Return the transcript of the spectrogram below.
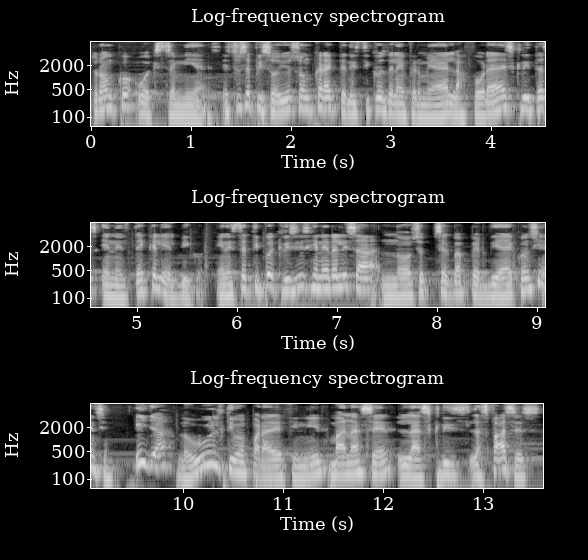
tronco o extremidades. Estos episodios son característicos de la enfermedad de la fora descritas en el Tekel y el Vigor. En este tipo de crisis generalizada no se observa pérdida de conciencia. Y ya, lo último para definir van a ser las, crisis, las fases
